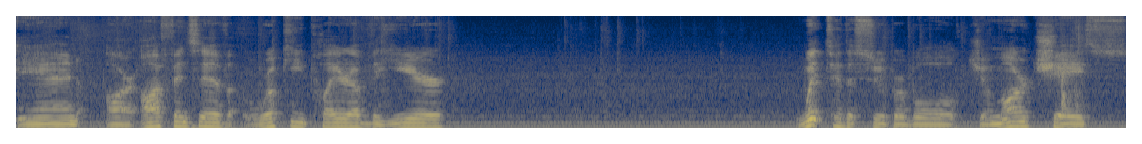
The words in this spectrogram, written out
And our offensive rookie player of the year went to the Super Bowl, Ja'Marr Chase.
